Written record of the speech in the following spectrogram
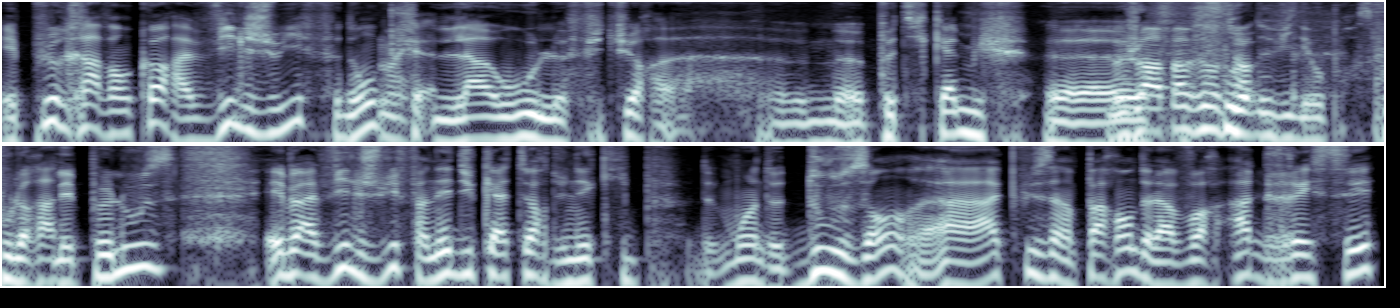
et plus grave encore à Villejuif donc Ouais. là où le futur euh, petit Camus euh, J'aurais pas besoin de faire de vidéo pour ça. foulera les pelouses et ben Villejuif un éducateur d'une équipe de moins de 12 ans a accusé un parent de l'avoir agressé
